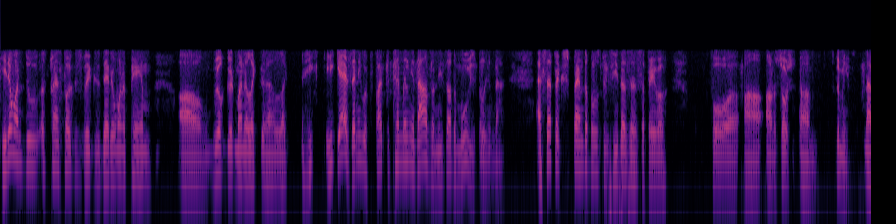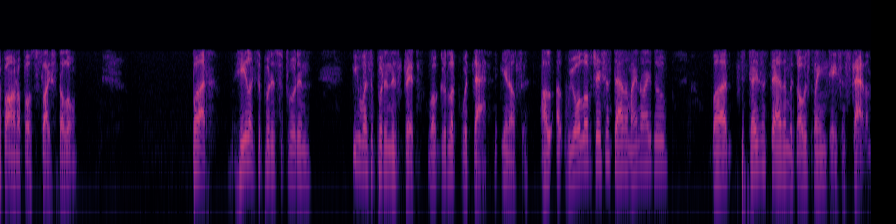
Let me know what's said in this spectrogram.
he didn't want to do a Transformers because they didn't want to pay him uh real good money like uh, like he he gets anywhere five to ten million dollars on these other movies, believe it or not. Except Expendables because he does as a favor for uh on a social um excuse me not for honor for Sly Stallone. But he likes to put his foot in he wants to put in his bid. Well, good luck with that. You know, I'll, I'll, we all love Jason Statham. I know I do, but Jason Statham is always playing Jason Statham.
